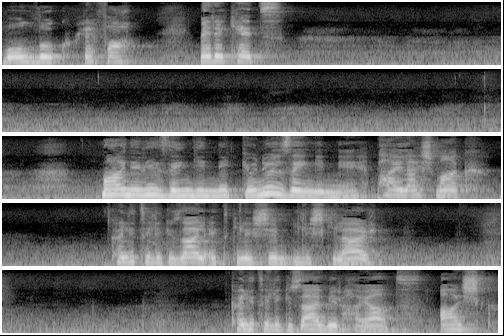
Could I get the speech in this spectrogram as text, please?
bolluk, refah, bereket, manevi zenginlik, gönül zenginliği, paylaşmak, kaliteli güzel etkileşim, ilişkiler, kaliteli güzel bir hayat, aşk,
